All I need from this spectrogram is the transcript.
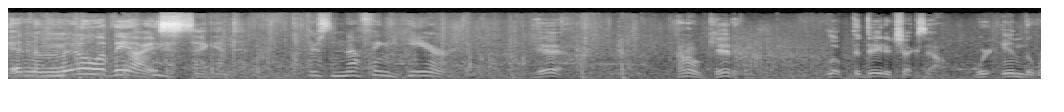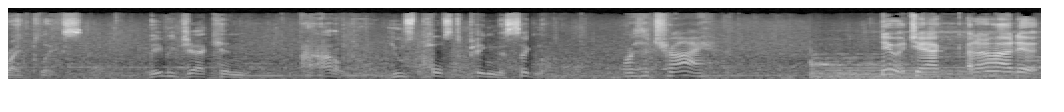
In the middle of the ice. Wait a second. There's nothing here. Yeah, I don't get it. Look, the data checks out. We're in the right place. Maybe Jack can, I don't know, use pulse to ping the signal. Worth a try. Do it, Jack. I don't know how to do it.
